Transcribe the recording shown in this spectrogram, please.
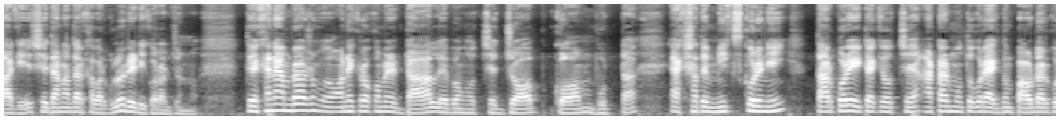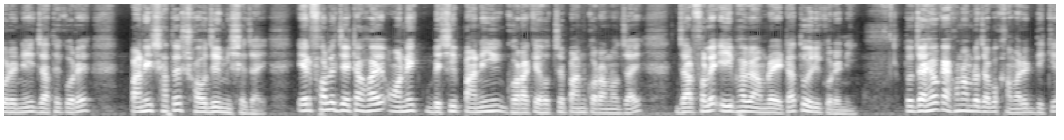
লাগে, সেই দানাদার খাবারগুলো রেডি করার জন্য। তো এখানে আমরা অনেক রকমের ডাল এবং হচ্ছে জব গম, ভুট্টা একসাথে মিক্স করে নিই। তারপরে এটাকে হচ্ছে আটার মতো করে একদম পাউডার করে নিই যাতে করে পানির সাথে সহজে মিশে যায়। এর ফলে যেটা হয়, অনেক বেশি পানি ঘোড়াকে হচ্ছে পান করানো যায়, যার ফলে এইভাবে আমরা এটা তৈরি করে নিই। তো যাই হোক, এখন আমরা যাব খামারের দিকে।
